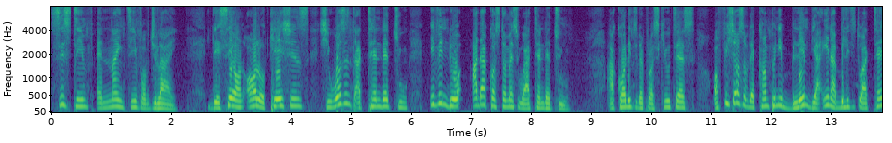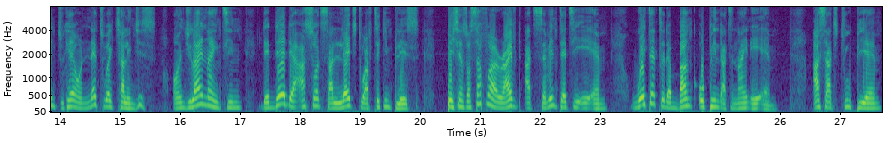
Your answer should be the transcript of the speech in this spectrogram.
16th, and 19th of July. They say on all occasions she wasn't attended to, even though other customers were attended to. According to the prosecutors, officials of the company blamed their inability to attend to her on network challenges. On July 19, the day the assaults alleged to have taken place, patients Patience Osafo arrived at 7:30 a.m., waited till the bank opened at 9 a.m. As at 2 p.m.,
